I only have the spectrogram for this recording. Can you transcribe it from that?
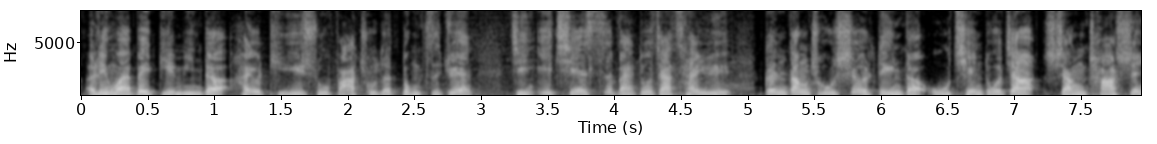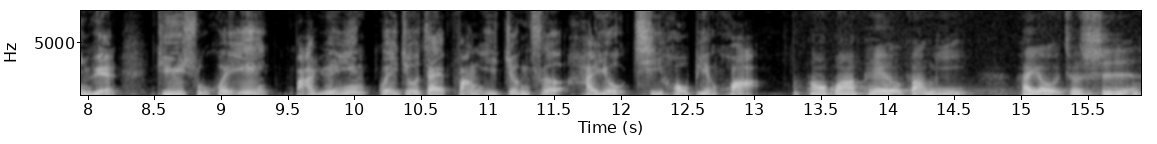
而另外被点名的还有体育署发出的动资券，仅一千四百多家参与，跟当初设定的五千多家相差甚远。体育署回应，把原因归咎在防疫政策还有气候变化，包括配合防疫，还有就是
